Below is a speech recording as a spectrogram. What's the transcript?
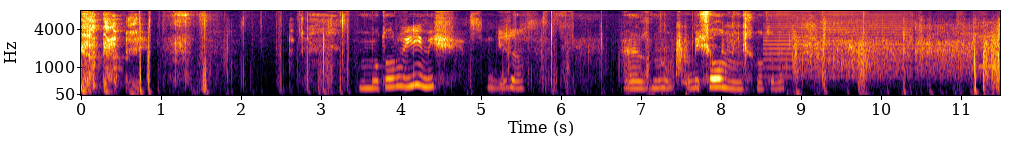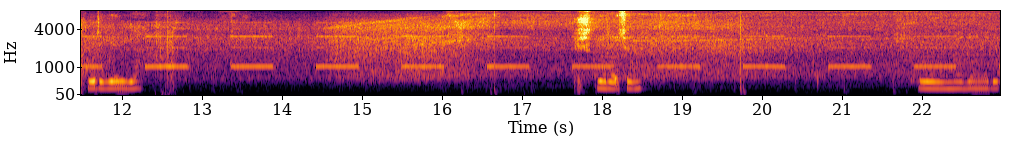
Motoru iyiymiş. Güzel. En azından bir şey olmamış motora. Geri geri gel. Işıkları açalım. Şöyle dönelim.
